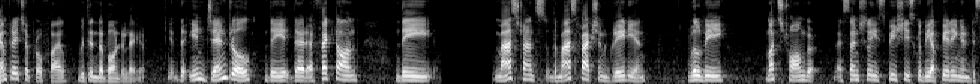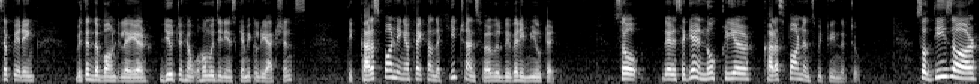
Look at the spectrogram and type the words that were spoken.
temperature profile within the boundary layer. The, in general the their effect on the mass trans the mass fraction gradient will be much stronger essentially species could be appearing and disappearing within the boundary layer due to homogeneous chemical reactions. The corresponding effect on the heat transfer will be very muted so, there is again no clear correspondence between the two. So, these are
